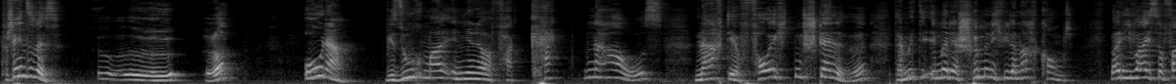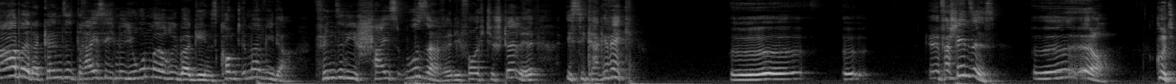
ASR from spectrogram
Verstehen Sie das? Äh. Oder wir suchen mal in Ihrem verkackten Haus nach der feuchten Stelle, damit immer der Schimmel nicht wieder nachkommt. Weil die weiße Farbe, da können sie 30 Millionen Mal rübergehen. Es kommt immer wieder. Finden sie die scheiß Ursache, die feuchte Stelle, ist die Kacke weg. Äh, äh, äh verstehen Sie es? Äh, ja. Gut.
